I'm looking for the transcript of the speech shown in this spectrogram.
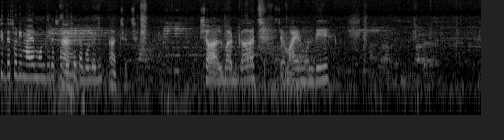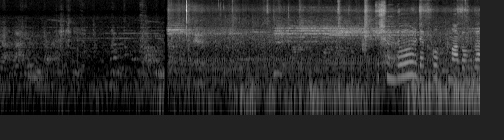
সিদ্ধেশ্বরী মায়ের মন্দিরের সাথে হ্যাঁ। সেটা বলেনি আচ্ছা আচ্ছা। শাল বাট গাছ মায়ের মন্দির। সুন্দর, দেখো মা গঙ্গা।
